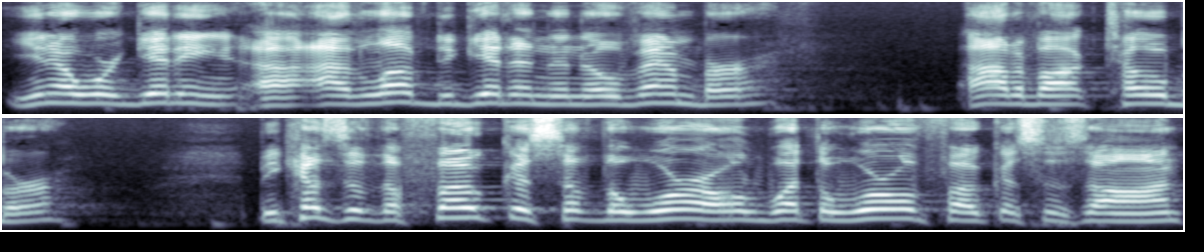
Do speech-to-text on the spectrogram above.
You know, we're getting, uh, I'd love to get into November out of October because of the focus of the world, what the world focuses on.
